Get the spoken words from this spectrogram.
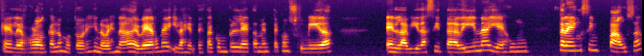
que le roncan los motores y no ves nada de verde y la gente está completamente consumida en la vida citadina y es un tren sin pausa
